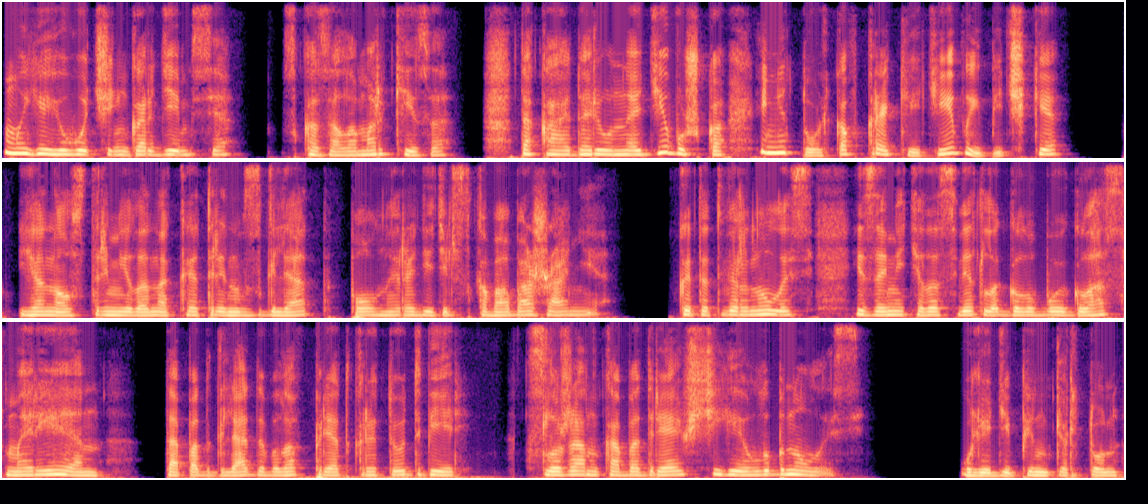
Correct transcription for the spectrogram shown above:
«Мы ею очень гордимся», – сказала Маркиза. Такая одаренная девушка и не только в крокете и выпечке. Яна устремила на Кэтрин взгляд, полный родительского обожания. Кэт отвернулась и заметила светло-голубой глаз Мэриэн. Та подглядывала в приоткрытую дверь. Служанка ободряюще ей улыбнулась. «У леди Пинкертон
